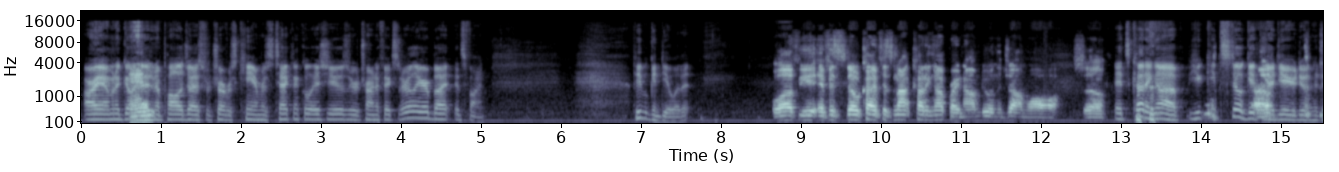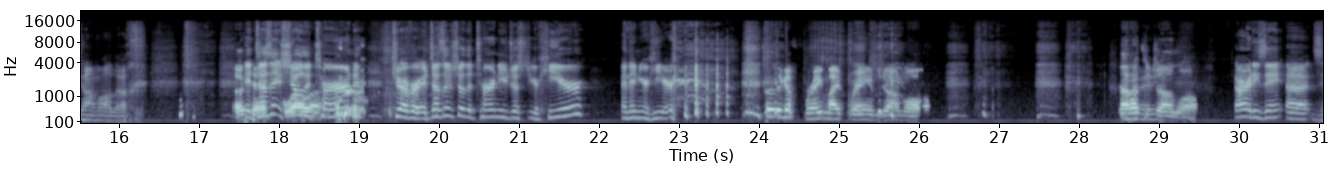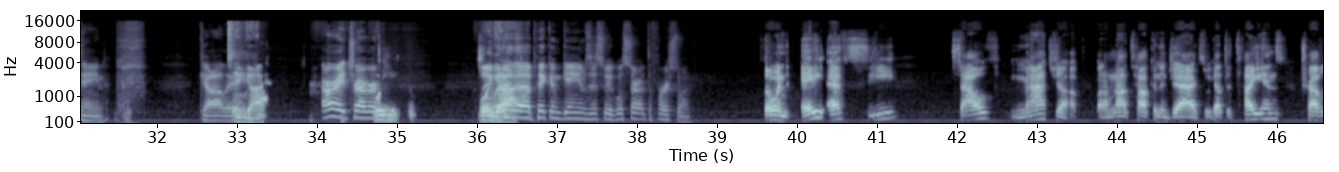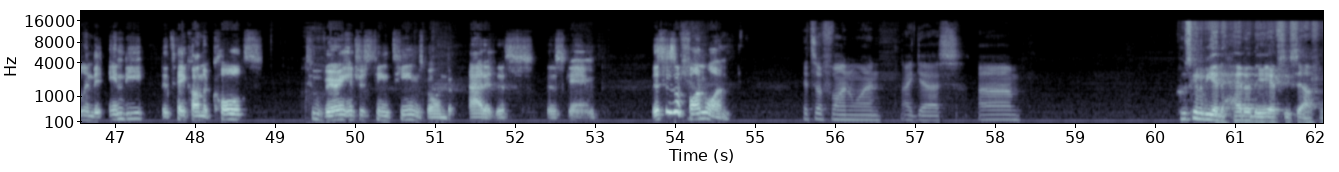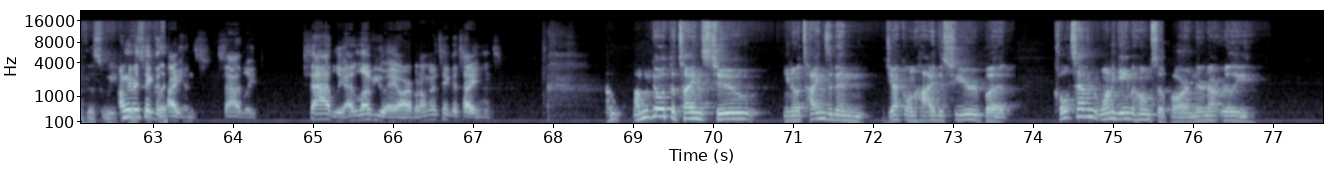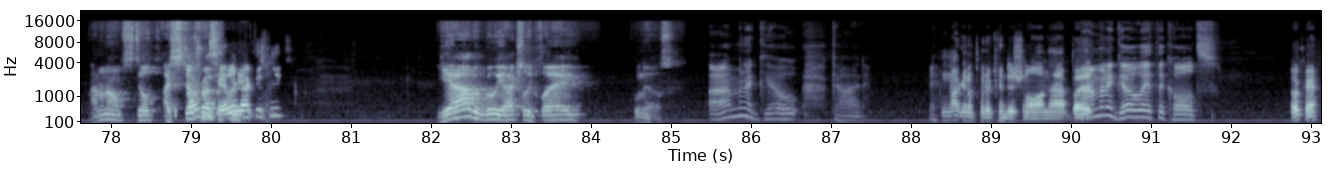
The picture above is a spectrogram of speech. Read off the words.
All right, I'm gonna go And- ahead and apologize for Trevor's camera's technical issues. We were trying to fix it earlier, but it's fine. People can deal with it. Well, if you if it's still cut, if it's not cutting up right now, I'm doing the John Wall. So It's cutting up. You can still get the Oh. idea you're doing the John Wall though. okay. It doesn't show Well, the uh, turn, Trevor. It doesn't show the turn. You just you're here, and then you're here. It's like a frame by frame John Wall. Shout out to John Wall. Alrighty, Zane. Uh, Zane. Golly. Same guy. All right, Trevor. What do you, So what do What are the pick'em games this week? We'll start with the first one. So an AFC South matchup, but I'm not talking the Jags. We got the Titans traveling to Indy to take on the Colts. Two very interesting teams going at it this this game. This is a fun one. It's a fun one, I guess. Um, Who's going to be ahead of the AFC South this week? I'm going to take the? Titans. Sadly, sadly, I love you, AR, but I'm going to take the Titans. I'm, I'm going to go with the Titans too. You know, Titans have been Jekyll and Hyde this year, but Colts haven't won a game at home so far, and they're not really. I don't know. Still, I Is still Jonathan trust Taylor back this week? Yeah, but will he actually play? Who knows? I'm gonna go. God, I'm not going to put a conditional on that, but I'm gonna go with the Colts. okay.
